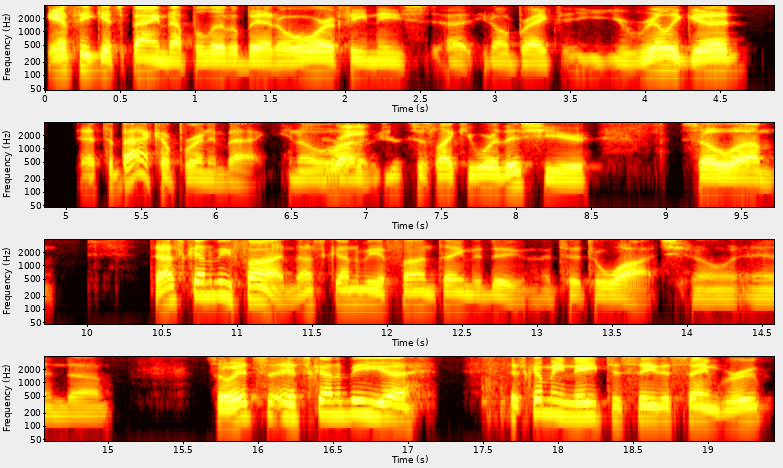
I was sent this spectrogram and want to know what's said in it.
if he gets banged up a little bit, or if he needs uh, you know break, you're really good at the backup running back, you know, uh, right. Uh, just like you were this year. So um, that's going to be fun. That's going to be a fun thing to do uh, to, to watch, you know, and um, so it's it's going to be uh, it's going to be neat to see the same group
